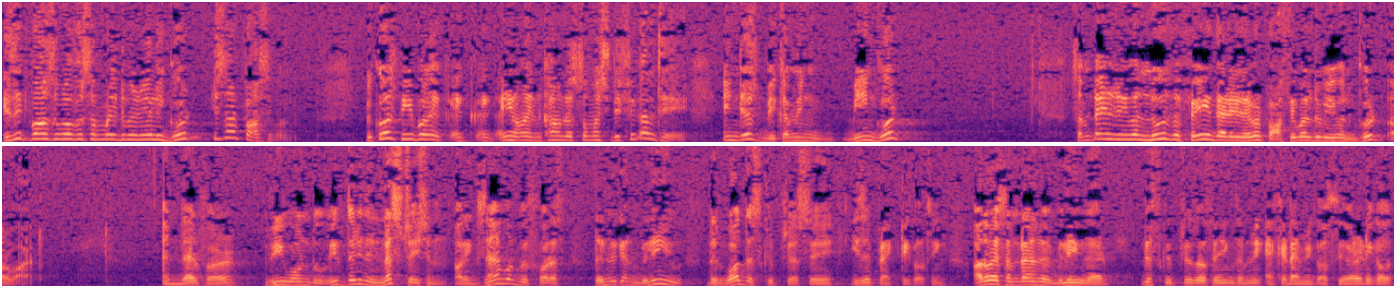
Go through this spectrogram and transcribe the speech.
Is it possible for somebody to be really good? It's not possible. Because people, you know, encounter so much difficulty in just becoming, being good. Sometimes we even lose the faith that it is ever possible to be even good or what. And therefore, we want to, if there is an illustration or example before us, then we can believe that what the scriptures say is a practical thing. Otherwise, sometimes we believe that the scriptures are saying something academic or theoretical,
